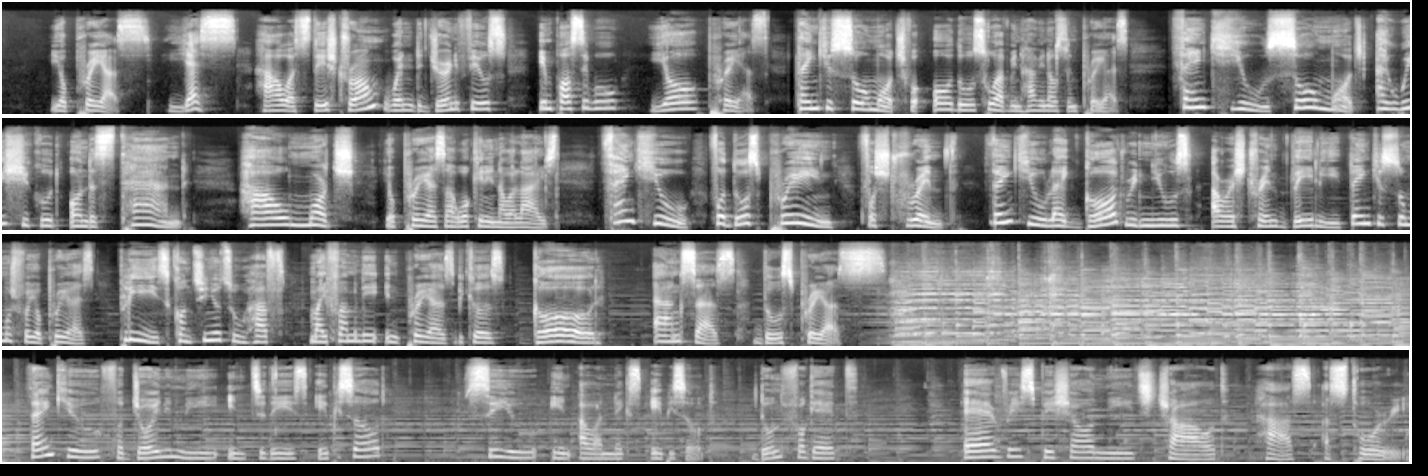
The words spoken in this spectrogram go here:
your prayers. Yes, how I stay strong when the journey feels impossible. Your prayers. Thank you so much for all those who have been having us in prayers. Thank you so much. I wish you could understand how much your prayers are working in our lives. Thank you for those praying for strength. Thank you, like God renews our strength daily. Thank you so much for your prayers. Please continue to have my family in prayers because God answers those prayers. Thank you for joining me in today's episode. See you in our next episode. Don't forget, every special needs child has a story.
